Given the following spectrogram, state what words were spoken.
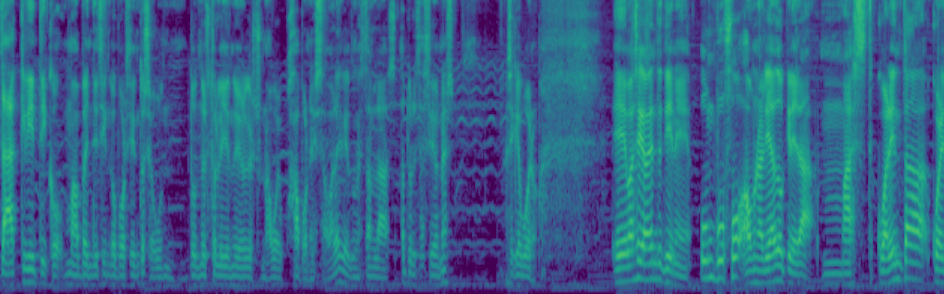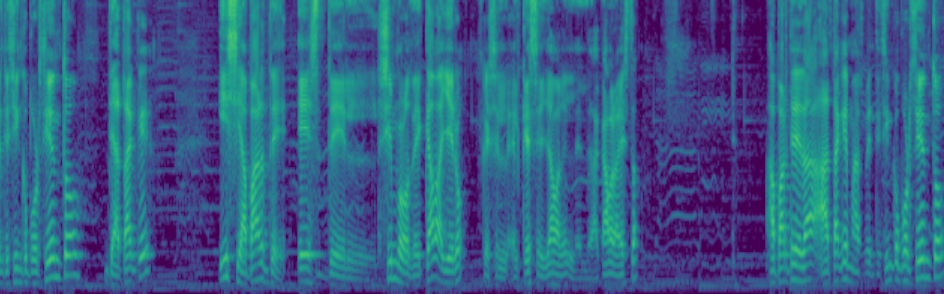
da crítico más 25% según donde estoy leyendo yo que es una web japonesa, ¿vale? Que es donde están las actualizaciones. Así que bueno. Eh, básicamente tiene un bufo a un aliado que le da más 40-45% de ataque. Y si aparte es del símbolo de caballero, que es el, que es ya, ¿vale? El de la cabra esta. Aparte le da ataque más 25%.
